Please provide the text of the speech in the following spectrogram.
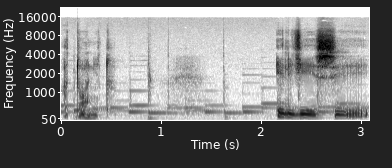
atônito. Ele disse:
